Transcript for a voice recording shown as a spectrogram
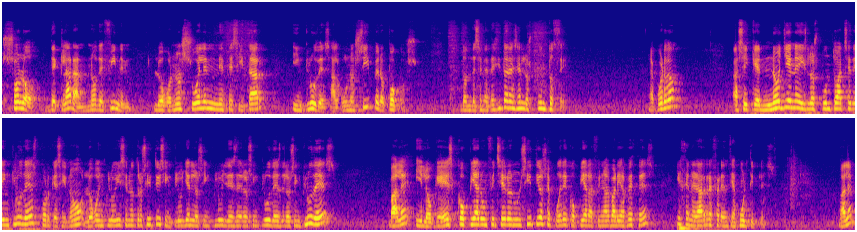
solo declaran, no definen. Luego no suelen necesitar includes. Algunos sí, pero pocos donde se necesitan es en los puntos C. ¿De acuerdo? Así que no llenéis los .h de includes, porque si no, luego incluís en otro sitio y se incluyen los includes de los includes de los includes, ¿vale? Y lo que es copiar un fichero en un sitio se puede copiar al final varias veces y generar referencias múltiples. ¿Vale?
